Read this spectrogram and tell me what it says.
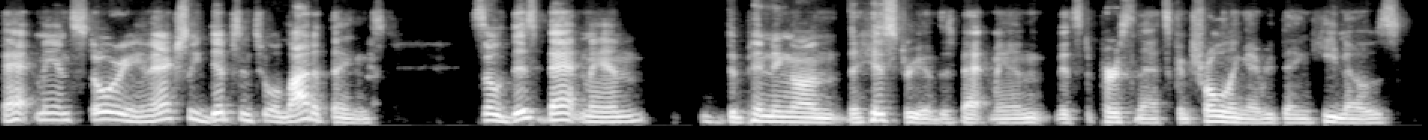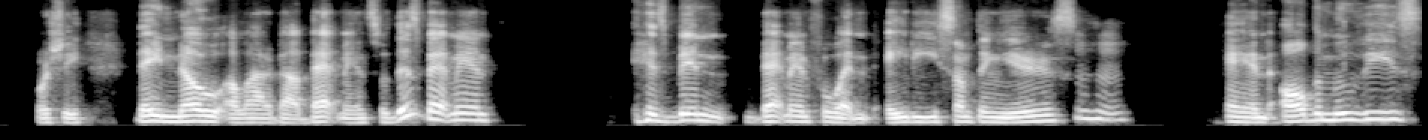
Batman story and it actually dips into a lot of things. So this Batman, depending on the history of this Batman, it's the person that's controlling everything. He knows or she, they know a lot about Batman. So this Batman has been Batman for what 80 something years Mhm. and all the movies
